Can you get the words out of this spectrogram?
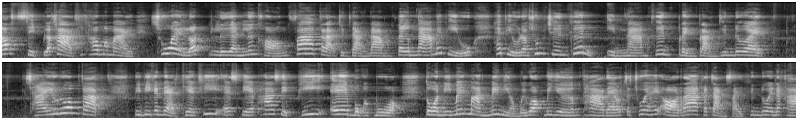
ล็อต10 แล้วค่ะที่เข้ามาใหม่ ช่วยลดเลือนเรื่องของฝ้ากระจุดด่างดำเติมน้ำให้ผิว ให้ผิวเราชุ่มชื้นขึ้น อิ่มน้ำขึ้นเปล่งปลั่งขึ้นด้วย ใช้ร่วมกับ BB กันแดดเคที่ SPF 50 PA บวกบวก ตัวนี้ไม่มันไม่เหนียวไม่วอกไม่เยิ้มทาแล้วจะช่วยให้ออร่ากระจ่างใสขึ้นด้วยนะคะ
